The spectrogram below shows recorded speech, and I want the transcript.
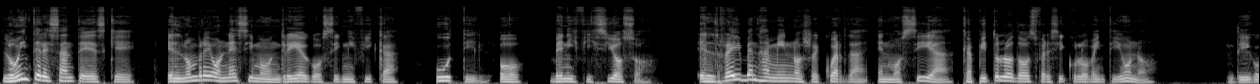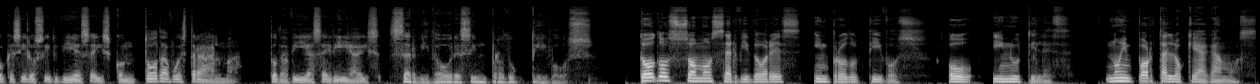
Lo interesante es que el nombre onésimo en griego significa útil o beneficioso. El rey Benjamín nos recuerda en Mosía capítulo 2 versículo 21. Digo que si lo sirvieseis con toda vuestra alma, todavía seríais servidores improductivos. Todos somos servidores improductivos o inútiles, no importa lo que hagamos.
